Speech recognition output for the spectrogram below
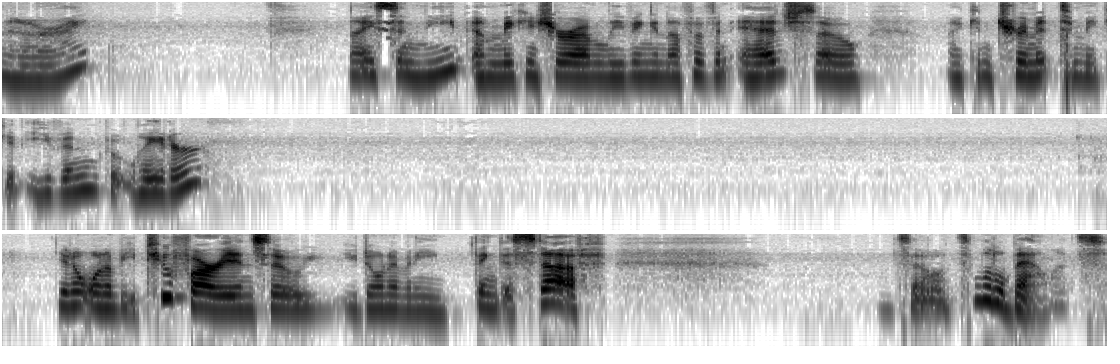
All right. Nice and neat. I'm making sure I'm leaving enough of an edge so I can trim it to make it even, but later. You don't want to be too far in so you don't have anything to stuff. So it's a little balance.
